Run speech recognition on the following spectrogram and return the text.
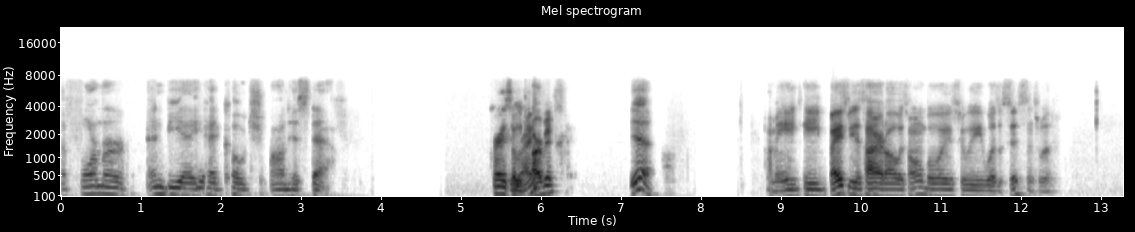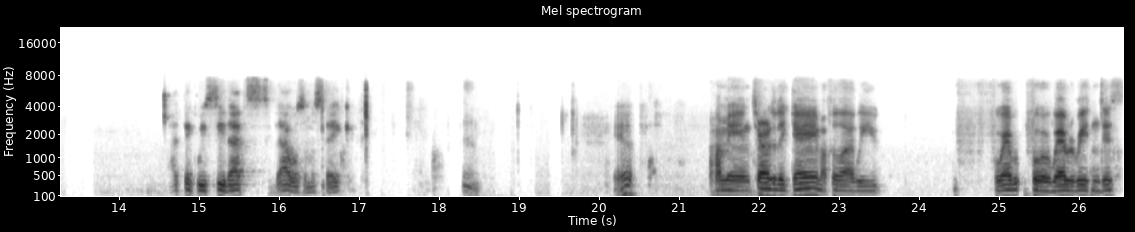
a former NBA head coach on his staff. Crazy, So right? Darvin, Yeah, I mean, he, he basically just hired all his homeboys who he was assistants with. I think we see that's that was a mistake. Yeah. I mean, in terms of the game, I feel like we, for whatever, for whatever reason, this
